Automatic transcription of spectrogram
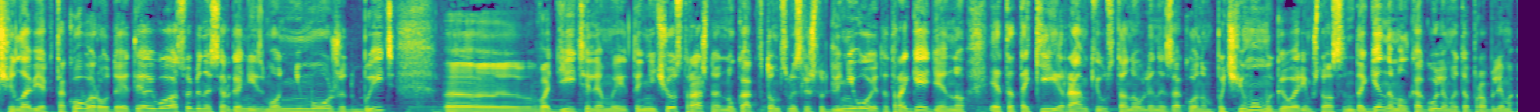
человек такого рода, это его особенность организма, он не может быть э, водителем, и это ничего страшного, ну как, в том смысле, что для него это трагедия, но это такие рамки установлены законом. Почему мы говорим, что с эндогенным алкоголем это проблема?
